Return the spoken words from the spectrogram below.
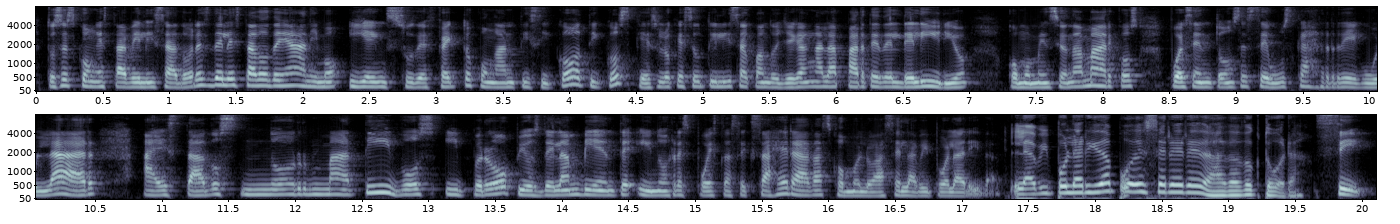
Entonces, con estabilizadores del estado de ánimo y en su defecto con antipsicóticos, que es lo que se utiliza cuando llegan a la parte del delirio, como menciona Marcos, pues entonces se busca regular a estados normativos y propios del ambiente y no respuestas exageradas como lo hace la bipolaridad. ¿La bipolaridad puede ser heredada, doctora? Sí,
